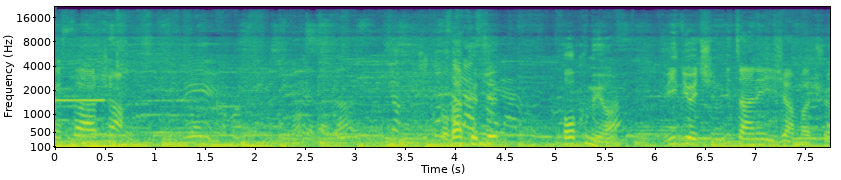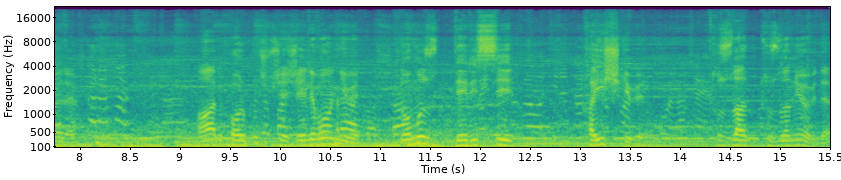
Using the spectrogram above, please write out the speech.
Questo ascia. O kadar kötü kokmuyor. Video için bir tane yiyeceğim bak şöyle. Abi korkunç bir şey. Jelibon gibi. Domuz derisi kayış gibi. Tuzla, tuzlanıyor bir de.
